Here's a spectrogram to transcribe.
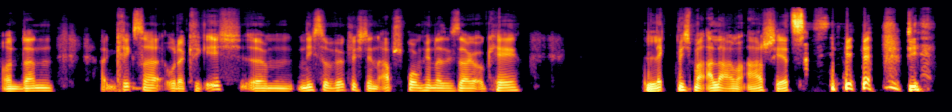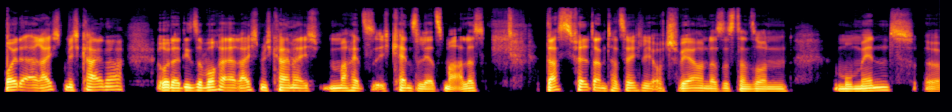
und dann kriegst du halt- oder krieg ich ähm, nicht so wirklich den Absprung hin, dass ich sage, okay, leckt mich mal alle am Arsch jetzt. Die, heute erreicht mich keiner oder diese Woche erreicht mich keiner. Ich mache jetzt, ich cancel jetzt mal alles. Das fällt dann tatsächlich oft schwer und das ist dann so ein, Moment, äh,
